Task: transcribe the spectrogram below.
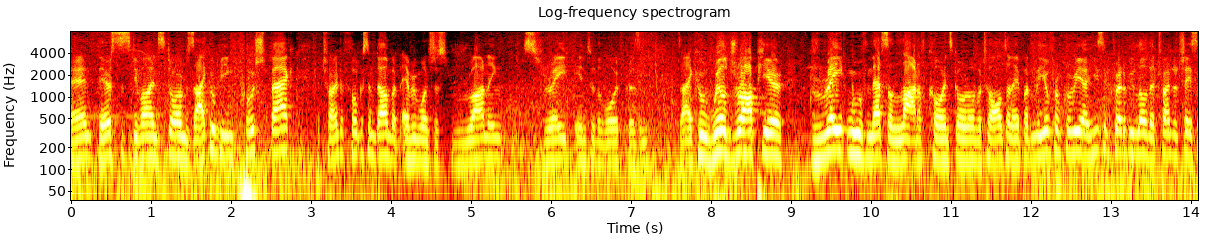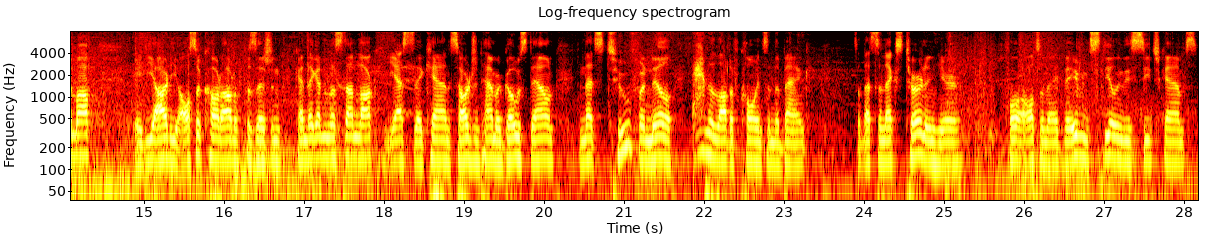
And there's this Divine Storm. Zyku being pushed back. They're trying to focus him down, but everyone's just running straight into the Void Prison. Zyku will drop here. Great move, and that's a lot of coins going over to Alternate. But Leo from Korea, he's incredibly low. They're trying to chase him off. ADRD also caught out of position. Can they get in the stun lock? Yes, they can. Sergeant Hammer goes down, and that's two for nil, and a lot of coins in the bank. So that's the next turn in here for Alternate. They're even stealing these siege camps.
